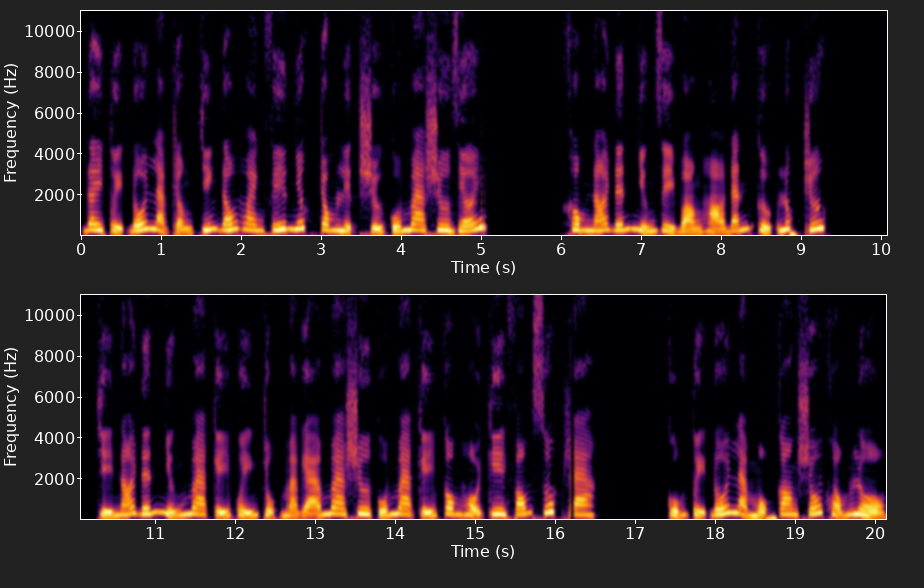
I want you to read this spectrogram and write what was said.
đây tuyệt đối là trận chiến đấu hoang phí nhất trong lịch sử của ma sư giới. Không nói đến những gì bọn họ đánh cược lúc trước. Chỉ nói đến những ma kỹ quyển trục mà gã ma sư của ma kỹ công hội kia phóng xuất ra. Cũng tuyệt đối là một con số khổng lồ.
